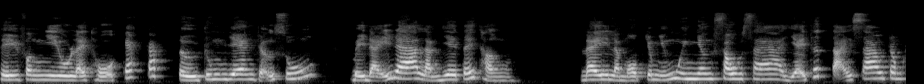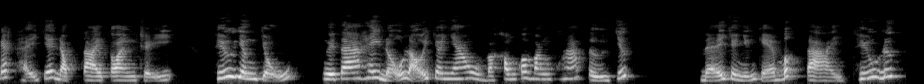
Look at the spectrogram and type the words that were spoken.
thì phần nhiều lại thuộc các cấp từ trung gian trở xuống, bị đẩy ra làm dê tế thần. Đây là một trong những nguyên nhân sâu xa giải thích tại sao trong các thể chế độc tài toàn trị, thiếu dân chủ, người ta hay đổ lỗi cho nhau và không có văn hóa từ chức, để cho những kẻ bất tài, thiếu đức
